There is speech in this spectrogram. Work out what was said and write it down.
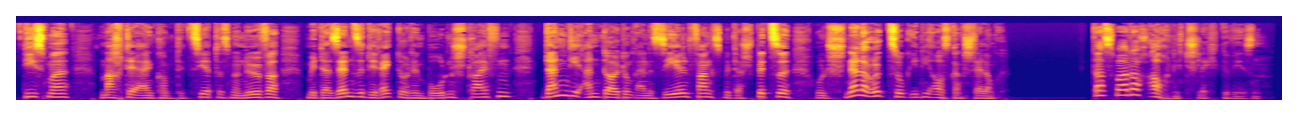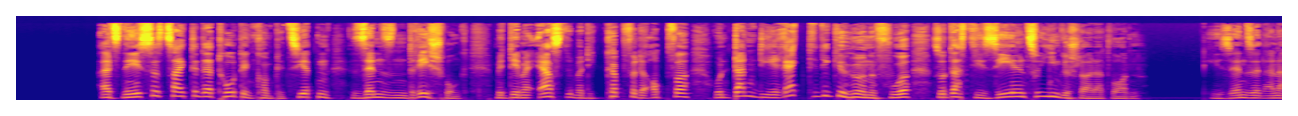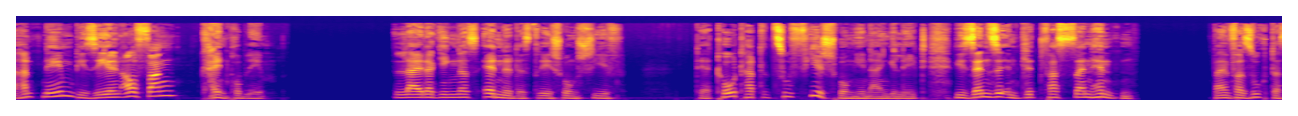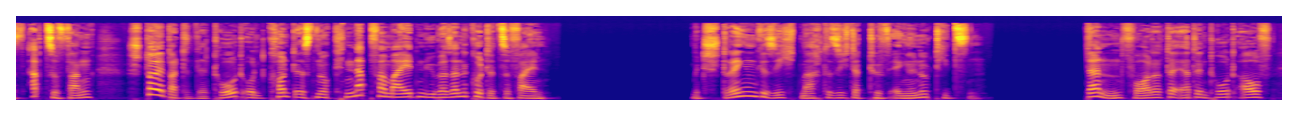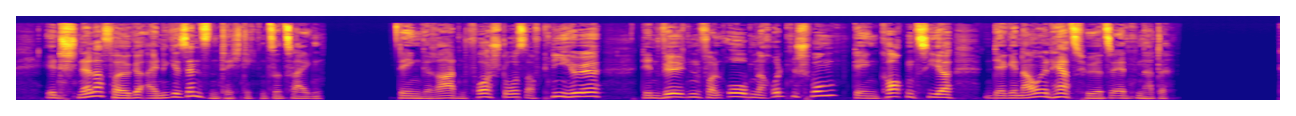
Diesmal machte er ein kompliziertes Manöver mit der Sense direkt über den Bodenstreifen, dann die Andeutung eines Seelenfangs mit der Spitze und schneller Rückzug in die Ausgangsstellung. Das war doch auch nicht schlecht gewesen. Als nächstes zeigte der Tod den komplizierten Sensendrehschwung, mit dem er erst über die Köpfe der Opfer und dann direkt in die Gehirne fuhr, sodass die Seelen zu ihm geschleudert wurden. Die Sense in eine Hand nehmen, die Seelen auffangen, kein Problem. Leider ging das Ende des Drehschwungs schief. Der Tod hatte zu viel Schwung hineingelegt, die Sense entglitt fast seinen Händen. Beim Versuch, das abzufangen, stolperte der Tod und konnte es nur knapp vermeiden, über seine Kutte zu fallen. Mit strengem Gesicht machte sich der TÜV-Engel Notizen. Dann forderte er den Tod auf, in schneller Folge einige Sensentechniken zu zeigen. Den geraden Vorstoß auf Kniehöhe, den wilden von oben nach unten Schwung, den Korkenzieher, der genau in Herzhöhe zu enden hatte.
